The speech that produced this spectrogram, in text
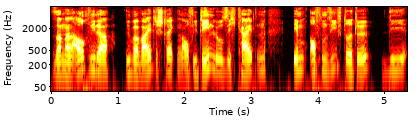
sondern auch wieder über weite Strecken auf Ideenlosigkeiten im Offensivdrittel, die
